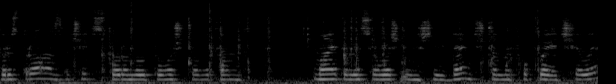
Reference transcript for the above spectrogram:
Пересторога звучить в сторону того, що ви там маєте на сьогоднішній день, що накопичили.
